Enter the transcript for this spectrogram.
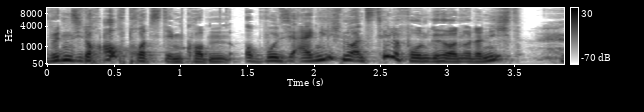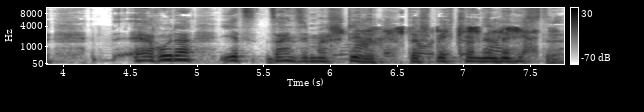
würden Sie doch auch trotzdem kommen, obwohl Sie eigentlich nur ans Telefon gehören, oder nicht? Herr Röder, jetzt seien Sie mal still, da spricht schon der. Nächste.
